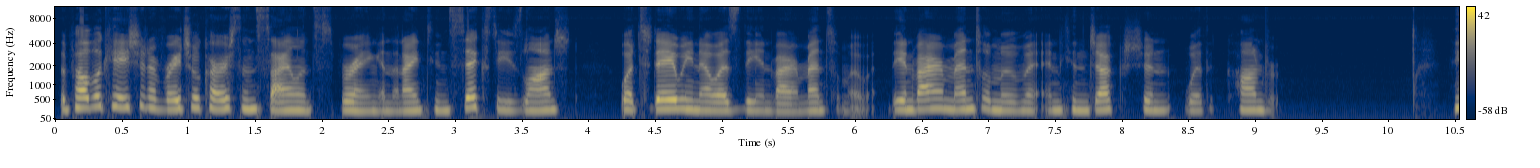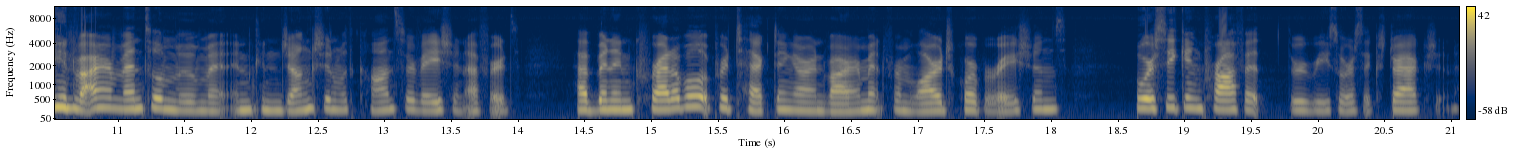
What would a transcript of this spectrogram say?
The publication of Rachel Carson's Silent Spring in the 1960s launched what today we know as the environmental movement. The environmental movement in conjunction with conver- the environmental movement in conjunction with conservation efforts have been incredible at protecting our environment from large corporations who are seeking profit through resource extraction.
